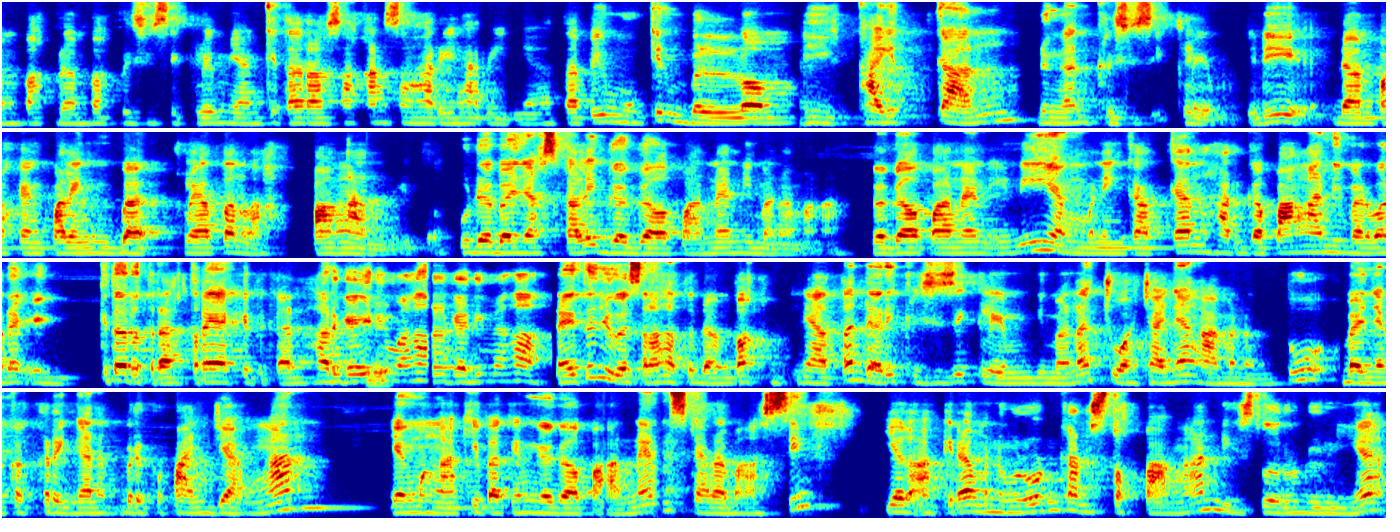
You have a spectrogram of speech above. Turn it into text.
dampak-dampak krisis iklim yang kita rasakan sehari-harinya tapi mungkin belum dikaitkan dengan krisis iklim. Jadi dampak yang paling kelihatan lah pangan gitu. Udah banyak sekali gagal panen di mana-mana. Gagal panen ini yang meningkatkan harga pangan di mana-mana. Eh, kita udah teriak-teriak gitu kan, harga ini iya. mahal, harga ini mahal. Nah itu juga salah satu dampak nyata dari krisis iklim, di mana cuacanya nggak menentu, banyak kekeringan berkepanjangan, yang mengakibatkan gagal panen secara masif yang akhirnya menurunkan stok pangan di seluruh dunia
